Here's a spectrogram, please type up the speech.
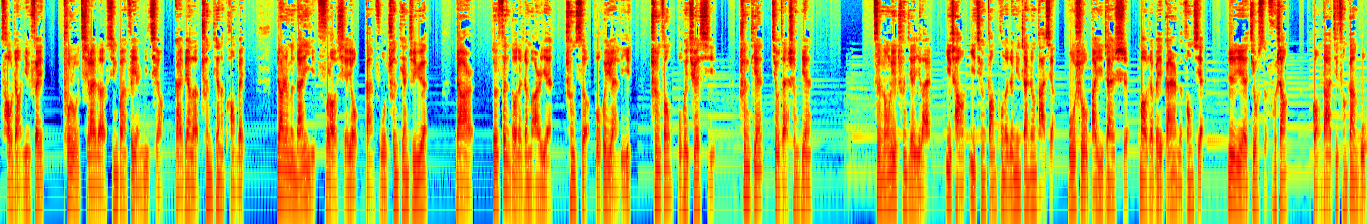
草长莺飞。突如其来的新冠肺炎疫情。改变了春天的况味，让人们难以扶老携幼，赶赴春天之约。然而，对奋斗的人们而言，春色不会远离，春风不会缺席，春天就在身边。自农历春节以来，一场疫情防控的人民战争打响，无数白衣战士冒着被感染的风险，日夜救死扶伤。广大基层干部、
